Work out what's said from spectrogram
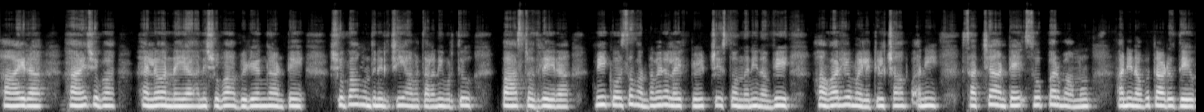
హాయ్ రా! హాయ్ శుభ! హలో అన్నయ్య అని శుభ బిడియంగా అంటే శుభ ముందు నిలిచి ఆమె తలని నిమురుతూ పాస్ట్ వదిలేయరా! మీకోసం అందమైన లైఫ్ వెయిట్ చేస్తోందని నవ్వి how are you my little chap అని సత్య అంటే సూపర్ మాము అని నవ్వుతాడు దేవ్.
